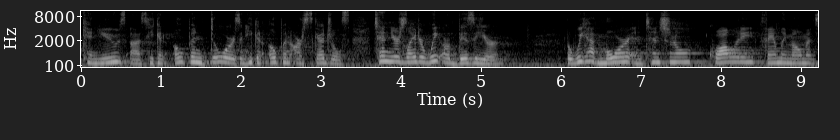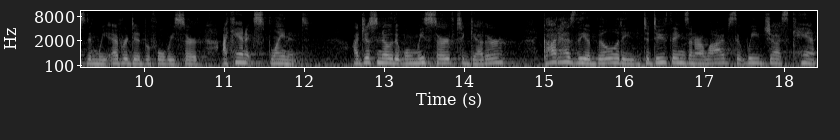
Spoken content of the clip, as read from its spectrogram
can use us. He can open doors and He can open our schedules. 10 years later, we are busier, but we have more intentional quality family moments than we ever did before we served. I can't explain it. I just know that when we serve together, God has the ability to do things in our lives that we just can't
